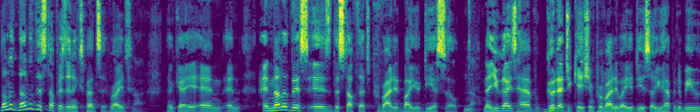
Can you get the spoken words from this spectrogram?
none of none of this stuff is inexpensive, right? it's not. Okay, and and and none of this is the stuff that's provided by your DSO. No. Mm-hmm. Now you guys have good education provided by your DSO. You happen to be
